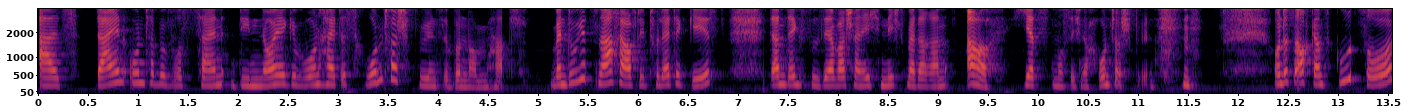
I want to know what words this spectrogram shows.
als dein Unterbewusstsein die neue Gewohnheit des Runterspülens übernommen hat. Wenn du jetzt nachher auf die Toilette gehst, dann denkst du sehr wahrscheinlich nicht mehr daran, ah, jetzt muss ich noch runterspülen. und es ist auch ganz gut so,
